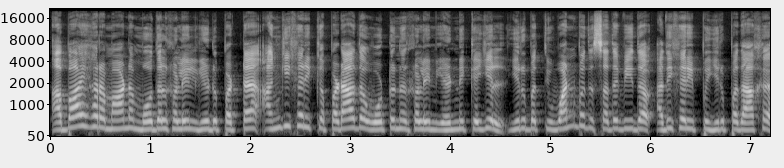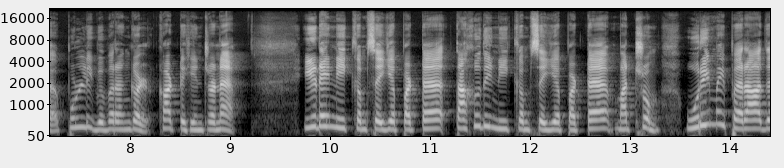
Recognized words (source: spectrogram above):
அபாயகரமான மோதல்களில் ஈடுபட்ட அங்கீகரிக்கப்படாத ஓட்டுநர்களின் எண்ணிக்கையில் இருபத்தி ஒன்பது சதவீத அதிகரிப்பு இருப்பதாக புள்ளி விவரங்கள் காட்டுகின்றன. இடைநீக்கம் செய்யப்பட்ட தகுதி நீக்கம் செய்யப்பட்ட மற்றும் உரிமை பெறாத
